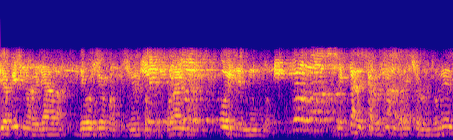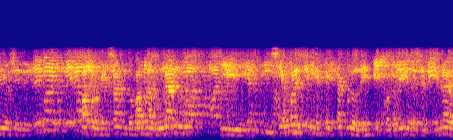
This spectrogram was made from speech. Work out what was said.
de lo que es una velada de boxeo profesional contemporáneo hoy en el mundo. Se está desarrollando en eso nuestro medio, se va progresando, va madurando y, y se ofrecen espectáculos de este colorido excepcional,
